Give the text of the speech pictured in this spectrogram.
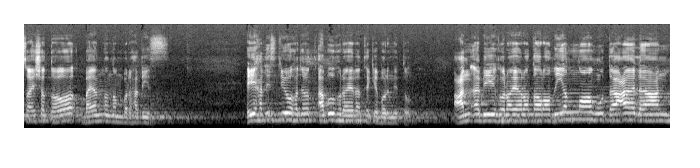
ছয়শত বায়ান্ন নম্বর হাদিস এই হাদিসটিও হজরত আবু হুরায়রা থেকে বর্ণিত عن ابي هريره رضي الله تعالى عنه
